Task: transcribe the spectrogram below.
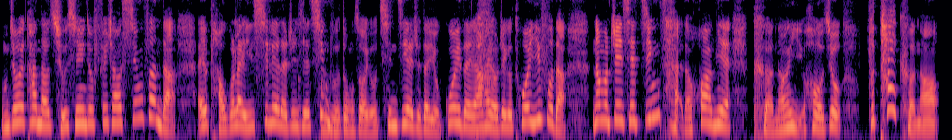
我们就会看到球星就非常兴奋的，哎，跑过来一系列的这些庆祝动作，有亲戒指的，有跪的呀，还有这个脱衣服的。那么这些精彩的画面，可能以后就不太可能。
